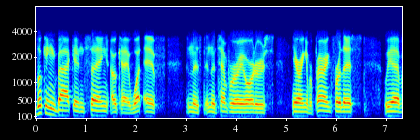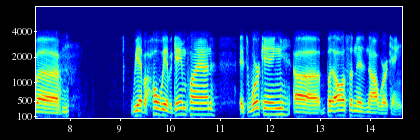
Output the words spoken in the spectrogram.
looking back and saying, okay, what if in this in the temporary orders hearing and preparing for this, we have a mm-hmm. we have a whole we have a game plan. It's working, uh, but all of a sudden it's not working.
